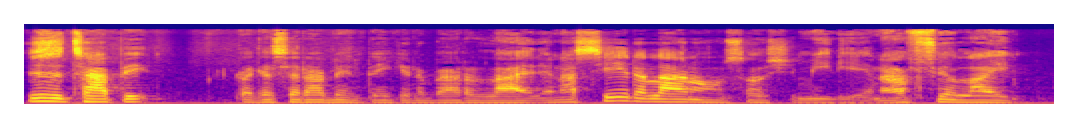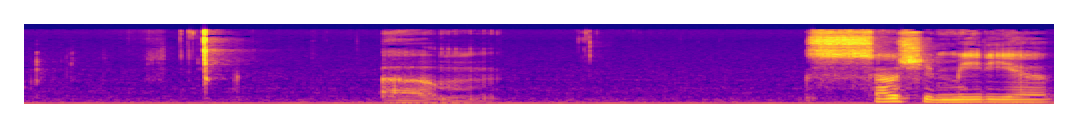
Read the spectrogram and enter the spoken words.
This is a topic, like I said, I've been thinking about a lot, and I see it a lot on social media, and I feel like, um, social media.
